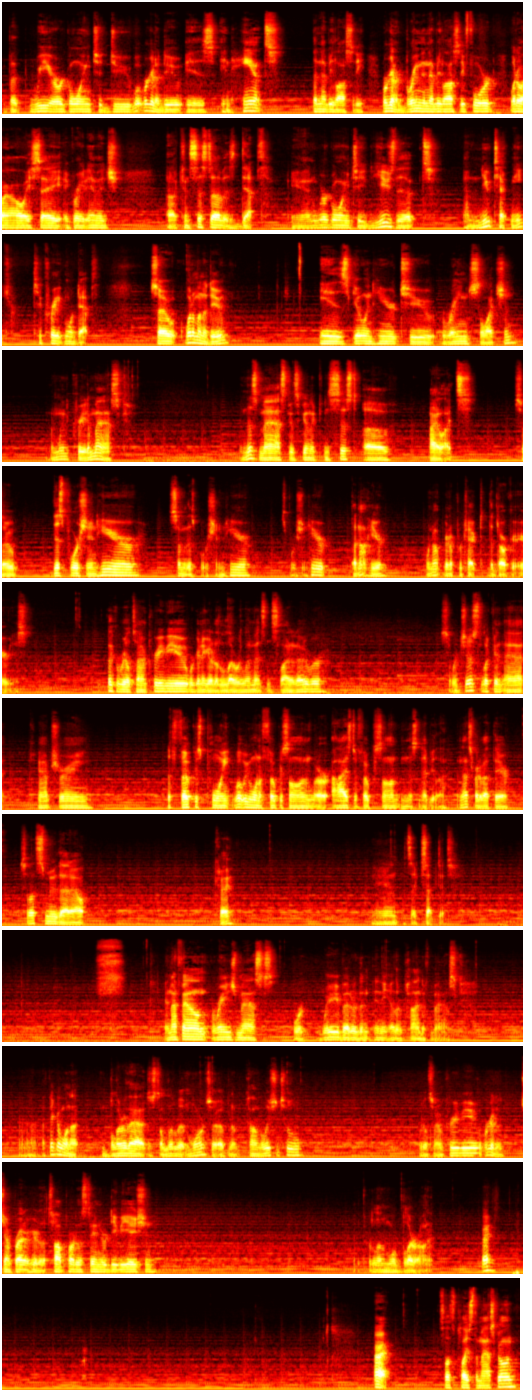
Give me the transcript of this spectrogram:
But we are going to do, what we're going to do is enhance the nebulosity. We're going to bring the nebulosity forward. What do I always say a great image uh, consists of is depth. And we're going to use that, a new technique to create more depth. So what I'm going to do is go in here to range selection. I'm going to create a mask. And this mask is going to consist of highlights. So this portion here, some of this portion here, this portion here, but not here. We're not going to protect the darker areas. Click a real-time preview. We're going to go to the lower limits and slide it over. So we're just looking at capturing the focus point, what we want to focus on, our eyes to focus on in this nebula. And that's right about there. So let's smooth that out. Okay. And let's accept it. And I found range masks work way better than any other kind of mask. Uh, I think I want to blur that just a little bit more. So open up the convolution tool. Real-time preview. We're going to jump right over here to the top part of the standard deviation. And put a little more blur on it. Okay. All right. So let's place the mask on.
